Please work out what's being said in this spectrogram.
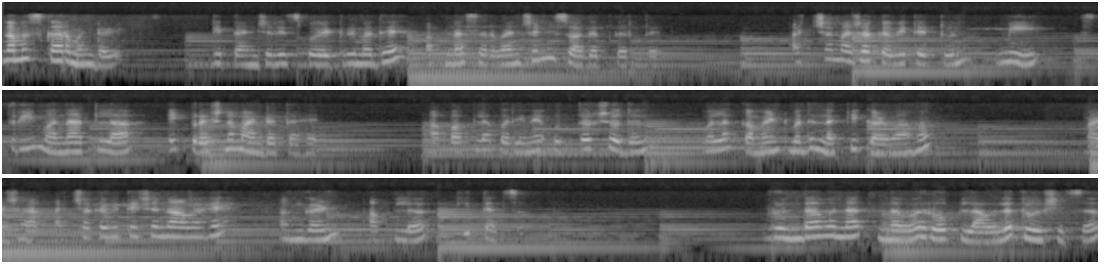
नमस्कार मंडळी. गीतांजलीच पोएट्रीमध्ये आपणा सर्वांचे मी स्वागत करते. आजच्या माझ्या कवितेतून मी स्त्री मनातला एक प्रश्न मांडत आहे. आपापल्या परीने उत्तर शोधून मला कमेंटमध्ये नक्की कळवा हं? माझ्या आजच्या कवितेचे नाव आहे अंगण आपलं की त्याचं. वृंदावनात नवं रोप लावलं तुळशीचं.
